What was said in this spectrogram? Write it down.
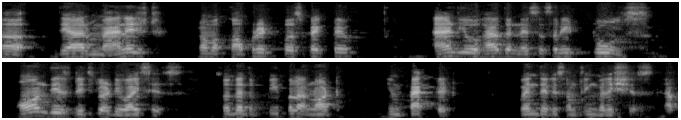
uh, they are managed from a corporate perspective and you have the necessary tools on these digital devices so that the people are not impacted when there is something malicious happening.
